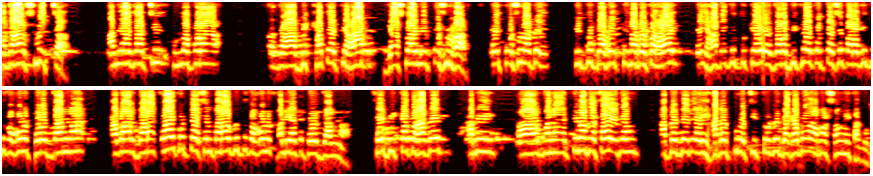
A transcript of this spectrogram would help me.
আজহার শুভেচ্ছা। আমি আজ যাচ্ছি বিখ্যাত একটি হাট, গ্যাস লাইনের পশুর হাট। এই পশুর হাটে কিন্তু কেনা বেচা হয়। এই হাটে কিন্তু কেউ, যারা বিক্রয় করতে আসে, তারা কিন্তু কখনো ফেরত যান না। আবার যারা ক্রয় করতে আসেন, তারাও কিন্তু কখনো খালি হাতে ফেরত যান না। সেই বিখ্যাত হাটে আমি মানে কেনা বেচা এবং আপনাদের এই হাটের পুরো চিত্রটা দেখাবো আমার সঙ্গেই থাকুন।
